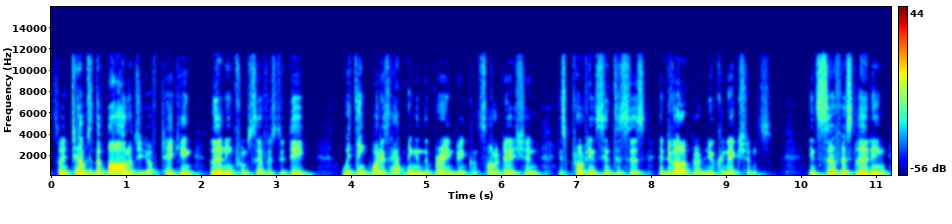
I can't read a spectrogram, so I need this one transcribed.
So in terms of the biology of taking learning from surface to deep, we think what is happening in the brain during consolidation is protein synthesis and development of new connections. In surface learning,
